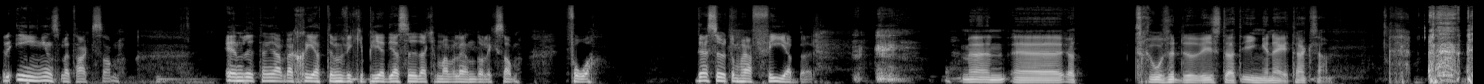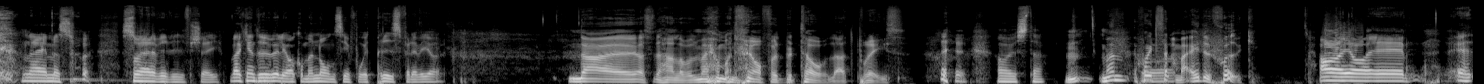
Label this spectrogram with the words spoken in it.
Det är ingen som är tacksam. En liten jävla sketen Wikipedia-sida kan man väl ändå liksom få. Dessutom har jag feber. Men eh, jag trodde du visste att ingen är tacksam. Nej, men så, så är det väl i och för sig. Varken du eller jag kommer någonsin få ett pris för det vi gör. Nej, alltså det handlar väl mer om att vi har fått betala ett pris. ja, just det. Mm. Men skitsamma, är du sjuk? Ja, jag är eh,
